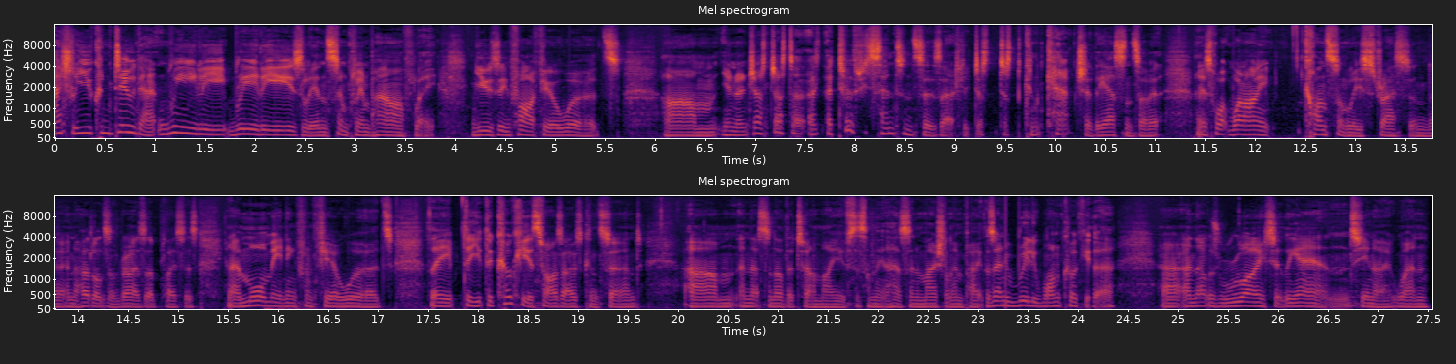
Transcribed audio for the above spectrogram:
Actually, you can do that really, really easily and simply and powerfully using far fewer words. Um, you know, just just a, a two or three sentences actually just just can capture the essence of it, and it's what what I constantly stress in, in huddles and various other places. You know, more meaning from fewer words. The the, the cookie, as far as I was concerned, um, and that's another term I use for something that has an emotional impact. There's only really one cookie there, uh, and that was right at the end. You know, when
